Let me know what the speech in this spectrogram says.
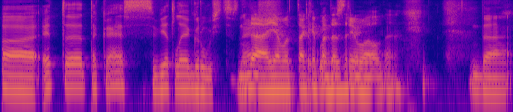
А, это такая светлая грусть, знаешь? Да, я вот так и подозревал, да. Да.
